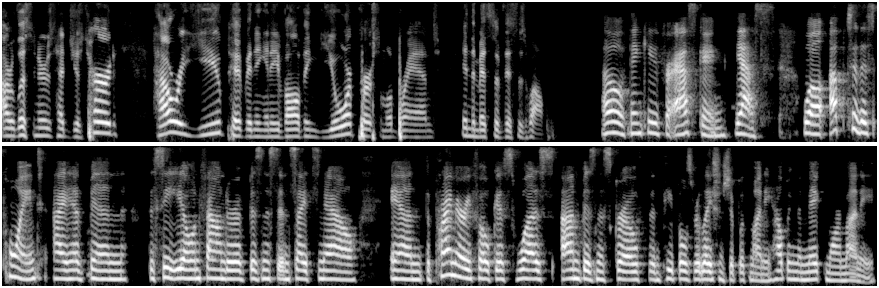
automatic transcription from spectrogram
our listeners had just heard. How are you pivoting and evolving your personal brand in the midst of this as well? Oh, thank you for asking. Yes. Well, up to this point, I have been the CEO and founder of Business Insights Now. And the primary focus was on business growth and people's relationship with money, helping them make more money.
